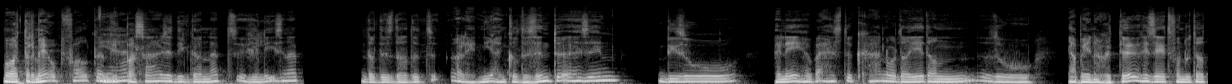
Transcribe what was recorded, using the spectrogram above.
Maar wat er mij opvalt aan die passage die ik daarnet gelezen heb, dat is dat het alleen niet enkel de zintuigen zijn die zo hun eigen wegstuk gaan, waar dat jij dan zo ja, bijna getuige bent van hoe dat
